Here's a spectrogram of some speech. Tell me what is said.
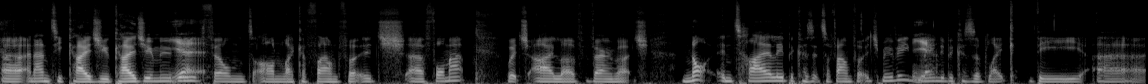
uh, an anti-kaiju kaiju movie Yeah. filmed on like a found footage uh, format, which I love very much. Not entirely because it's a found footage movie, Yeah. mainly because of like the uh,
